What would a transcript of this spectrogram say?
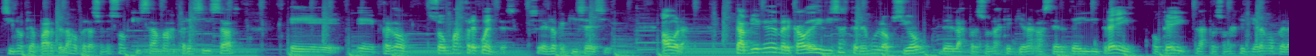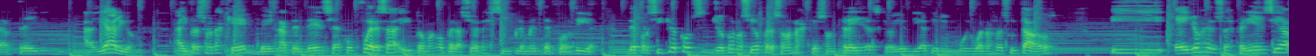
sino que aparte las operaciones son quizá más precisas, eh, eh, perdón, son más frecuentes, es lo que quise decir. Ahora, también en el mercado de divisas tenemos la opción de las personas que quieran hacer daily trade, ¿ok? Las personas que quieran operar trading a diario. Hay personas que ven la tendencia con fuerza y toman operaciones simplemente por día. De por sí yo he conocido personas que son traders que hoy en día tienen muy buenos resultados y ellos en su experiencia,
